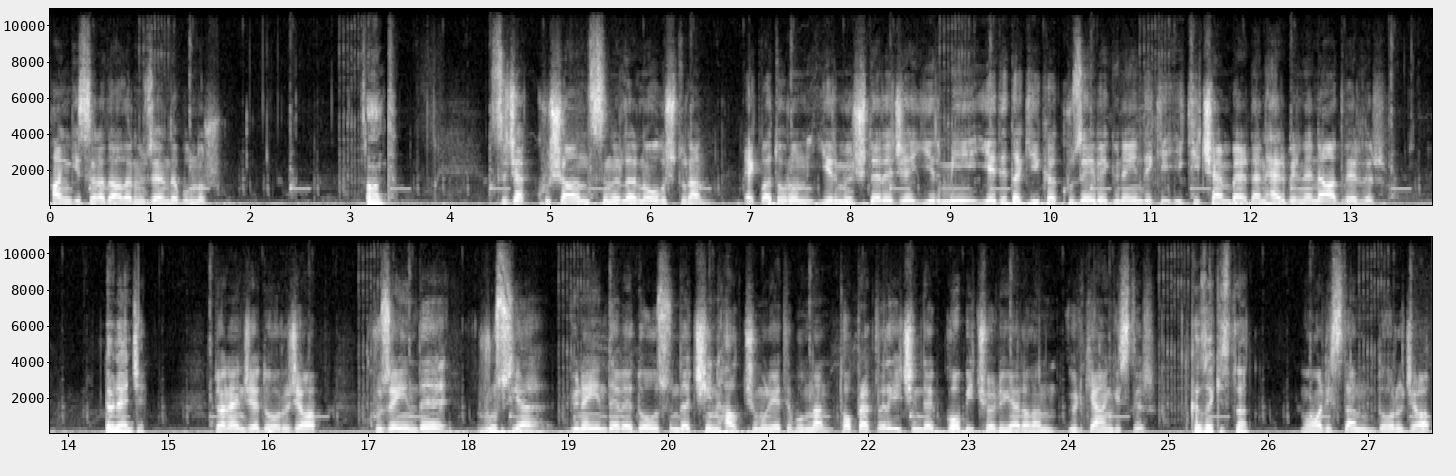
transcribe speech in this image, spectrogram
hangi sıra dağların üzerinde bulunur? Ant. Sıcak kuşağın sınırlarını oluşturan Ekvatorun 23 derece 27 dakika kuzey ve güneyindeki iki çemberden her birine ne ad verilir? Dönence. Dönence doğru cevap. Kuzeyinde Rusya, güneyinde ve doğusunda Çin Halk Cumhuriyeti bulunan, toprakları içinde Gobi Çölü yer alan ülke hangisidir? Kazakistan. Moğolistan doğru cevap.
